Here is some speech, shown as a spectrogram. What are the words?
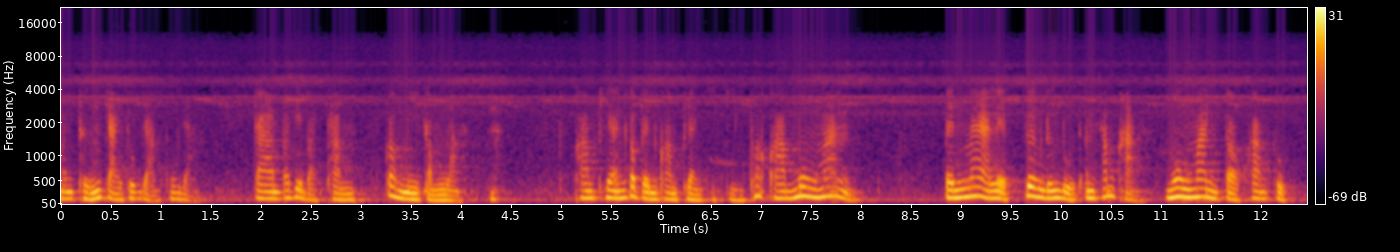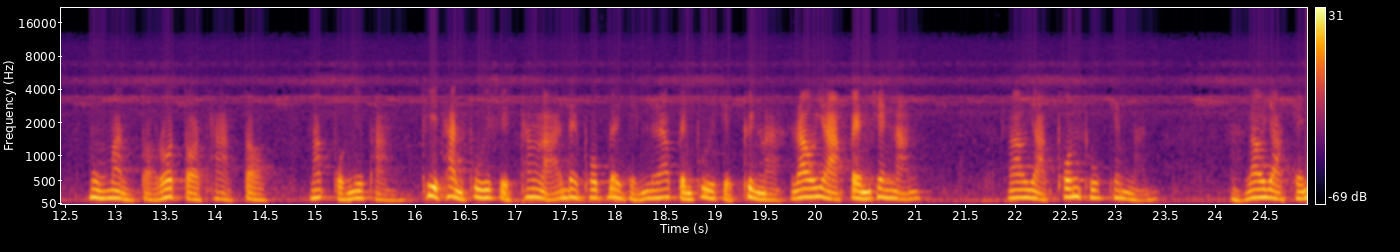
มันถึงใจทุกอย่างทุกอย่าง การปฏิบัติธรรมก็มีกำลัง ความเพียรก็เป็นความเพียรจริงๆเพราะความมุ่งมั่น เป็นแม่เหล็กเครื่องดึงดูดอันสำคัญมุ่งมั่นต่อความสุขมุ่งมั่นต่อรสต่อชาติต่อมรรคผลนิพพาน ที่ท่านผู้วิเศษทั้งหลายได้พบได้เห็นแล้วเป็นผู้วิเศษขึ้นมา เราอยากเป็นเช่นนั้น เราอยากพ้นทุกข์เช่นนั้น เราอยากเห็น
